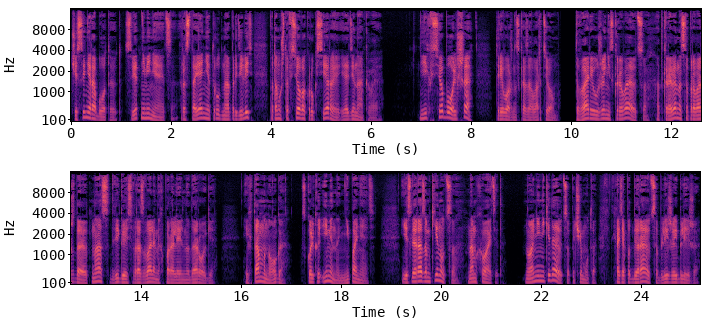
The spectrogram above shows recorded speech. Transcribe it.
Часы не работают, свет не меняется, расстояние трудно определить, потому что все вокруг серое и одинаковое. «Их все больше», — тревожно сказал Артем. Твари уже не скрываются, откровенно сопровождают нас, двигаясь в развалинах параллельно дороге. Их там много. Сколько именно, не понять. Если разом кинуться, нам хватит. Но они не кидаются почему-то, хотя подбираются ближе и ближе.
